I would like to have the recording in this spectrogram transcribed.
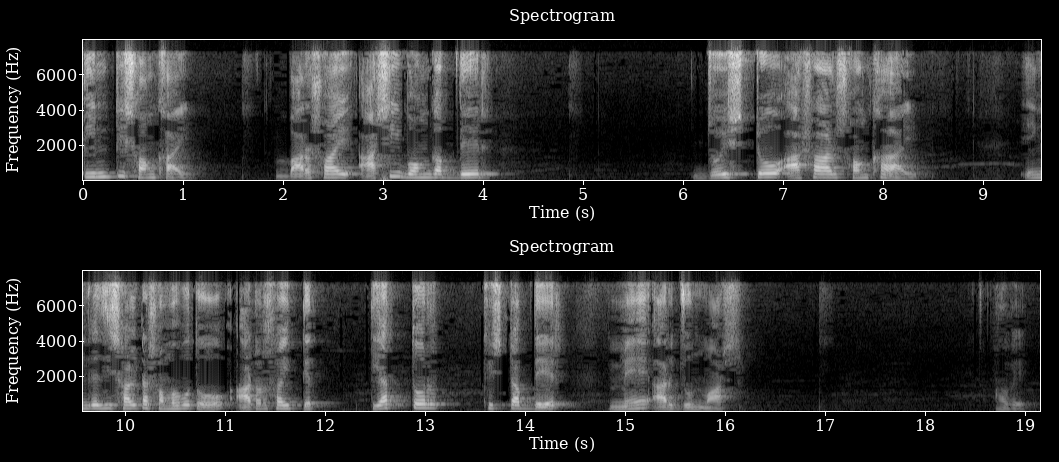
তিনটি সংখ্যায় বারোশয় আশি বঙ্গাব্দের জ্যৈষ্ঠ আষাঢ় সংখ্যায় ইংরেজি সালটা সম্ভবত আঠারোশো তিয়াত্তর খ্রিস্টাব্দের মে আর জুন মাস হবে।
